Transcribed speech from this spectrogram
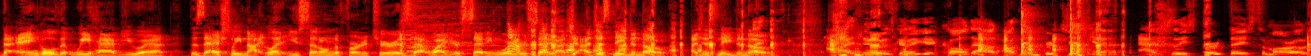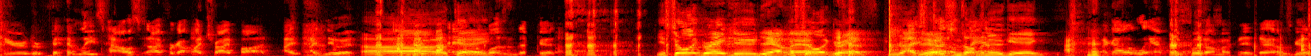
the angle that we have you at, does Ashley not let you sit on the furniture? Is that why you're sitting where you're sitting? I, ju- I just need to know. I just need to know. I knew it was going to get called out. I'm in Virginia. Ashley's birthday's tomorrow here at her family's house, and I forgot my tripod. I, I knew it. I Ah, knew okay. angle wasn't that good. You still look great, dude. Yeah, You man. still look great. Yes. Congratulations on the new gig. I got a lamp to put on my bed. That was good.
